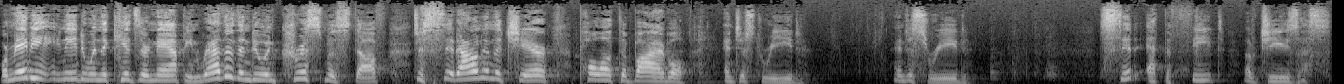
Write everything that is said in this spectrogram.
Or maybe you need to when the kids are napping, rather than doing Christmas stuff, just sit down in the chair, pull out the Bible, and just read. And just read. Sit at the feet of Jesus.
